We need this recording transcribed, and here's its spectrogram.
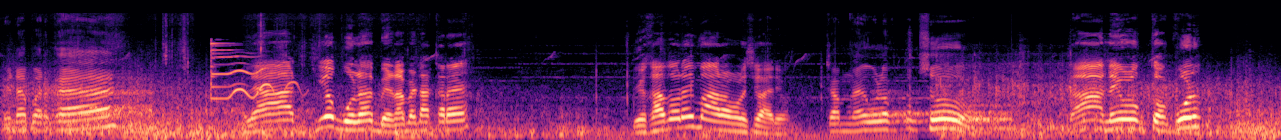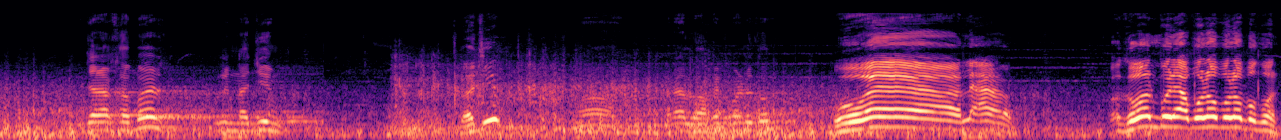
બેટા પરખા. લ્યા કયો બોલે બેઠા બેઠા કરે. દેખાતો નહીં મારા વળશે આર્યો ચમ નહીં ઓળખતો છું ના નહીં ઓળખતો. કોણ? જરા ખબર? ઓલી નજીમ. નજીમ? હા અને લોકેટ મળ્યું તું. ઓવે લે ભગવાન બોલ્યા બોલો બોલો ભગવાન.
